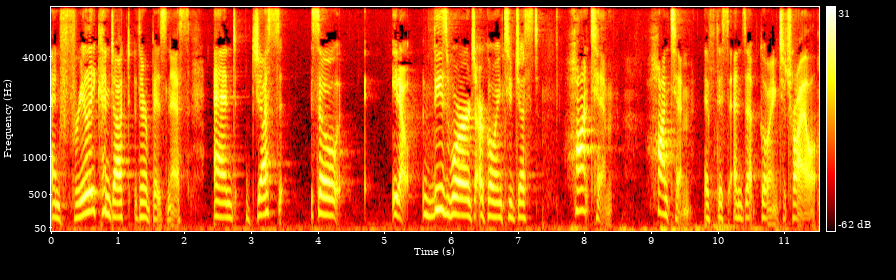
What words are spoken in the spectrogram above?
and freely conduct their business and just so you know these words are going to just haunt him haunt him if this ends up going to trial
